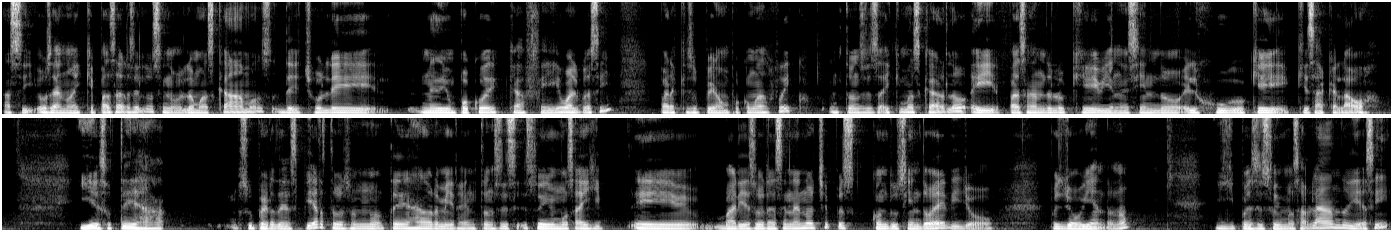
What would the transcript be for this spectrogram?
así, o sea, no hay que pasárselo, sino lo mascábamos. De hecho, le me dio un poco de café o algo así para que supiera un poco más rico. Entonces hay que mascarlo e ir pasando lo que viene siendo el jugo que, que saca la hoja y eso te deja súper despierto, eso no te deja dormir. Entonces estuvimos ahí eh, varias horas en la noche, pues conduciendo él y yo, pues lloviendo, ¿no? Y pues estuvimos hablando y así,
